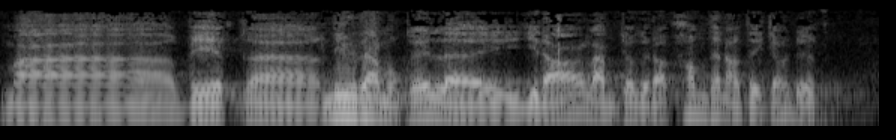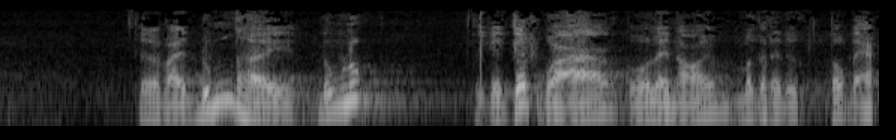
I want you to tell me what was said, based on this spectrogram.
mà việc uh, nêu ra một cái lời gì đó làm cho người đó không thể nào từ chối được. Thì phải đúng thời đúng lúc thì cái kết quả của lời nói mới có thể được tốt đẹp.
